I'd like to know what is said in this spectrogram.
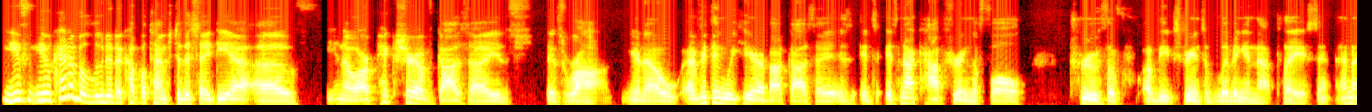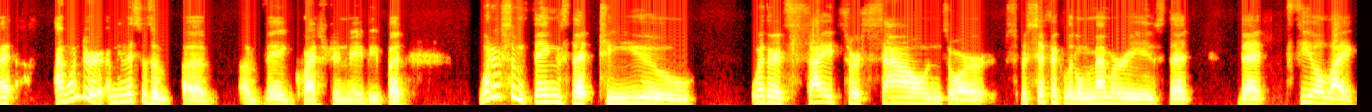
You've you've kind of alluded a couple times to this idea of you know, our picture of Gaza is is wrong. You know, everything we hear about Gaza is it's it's not capturing the full truth of of the experience of living in that place. And and I I wonder. I mean, this is a a, a vague question maybe, but what are some things that to you, whether it's sights or sounds or specific little memories that that feel like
